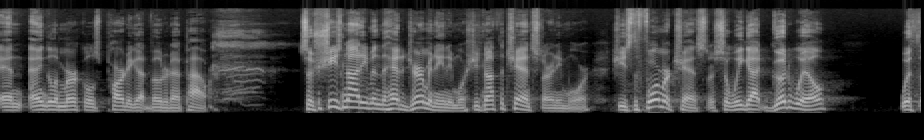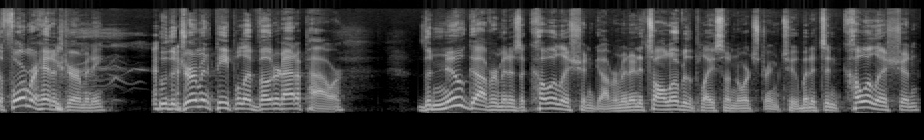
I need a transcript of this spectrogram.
and Angela Merkel's party got voted out of power. So she's not even the head of Germany anymore. She's not the chancellor anymore. She's the former chancellor. So we got goodwill with the former head of Germany, who the German people have voted out of power. The new government is a coalition government, and it's all over the place on Nord Stream 2, but it's in coalition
